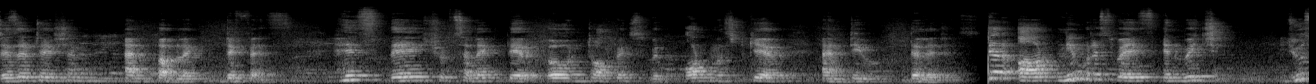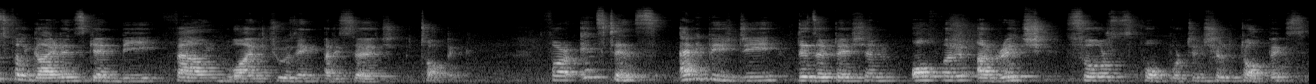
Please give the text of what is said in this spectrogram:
dissertation and public defense. Hence, they should select their own topics with utmost care and due diligence. There are numerous ways in which useful guidance can be found while choosing a research topic. For instance, any PhD dissertation offers a rich source for potential topics,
